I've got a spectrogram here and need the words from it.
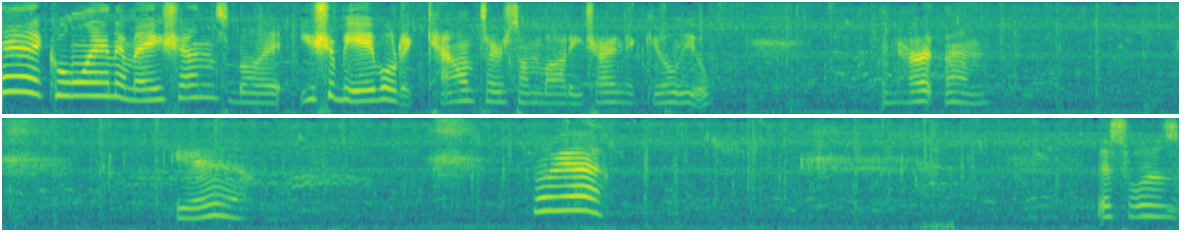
eh, cool animations, but you should be able to counter somebody trying to kill you and hurt them. Yeah. Oh yeah. this was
